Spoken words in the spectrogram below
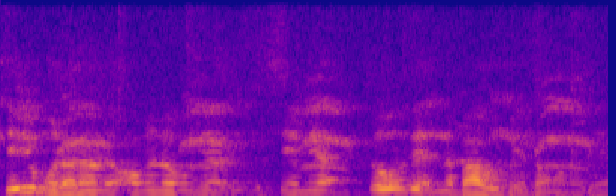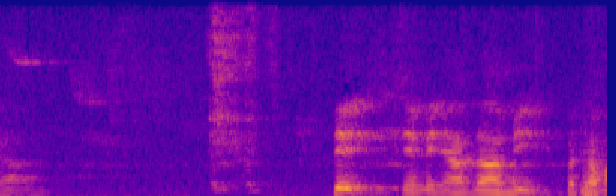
ကျေးဇူးမူလာလာနဲ့အောင်မြင်တော်မူကြသည့်အရှင်မြတ်32ပါးကိုပြည့်စုံပါမယ်ဗျာတစ်ရှင်ပညာသာမိပထမ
